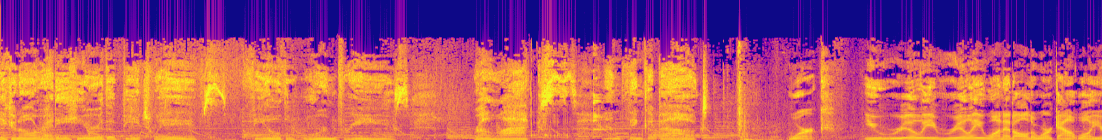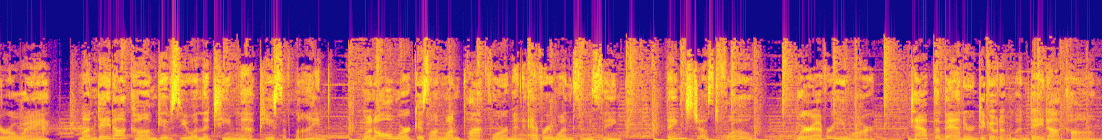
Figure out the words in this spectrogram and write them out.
You can already hear the beach waves, feel the warm breeze, relax, and think about work. You really, really want it all to work out while you're away. Monday.com gives you and the team that peace of mind. When all work is on one platform and everyone's in sync, things just flow wherever you are. Tap the banner to go to Monday.com.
